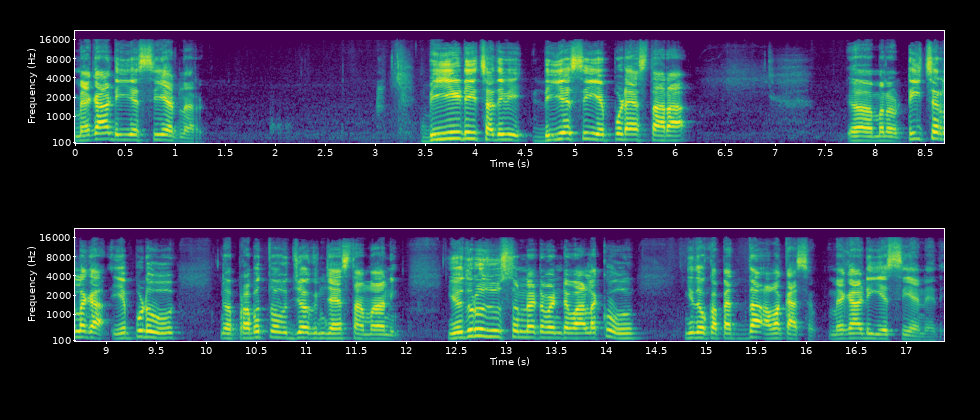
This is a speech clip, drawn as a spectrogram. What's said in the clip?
మెగా డిఎస్సి అన్నారు. బీఈడి చదివి డిఎస్సి ఎప్పుడేస్తారా? మనం టీచర్లుగా ఎప్పుడు ప్రభుత్వ ఉద్యోగం చేస్తామా అని ఎదురు చూస్తున్నటువంటి వాళ్ళకు ఇది ఒక పెద్ద అవకాశం మెగా డిఎస్సి అనేది.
